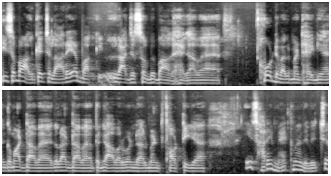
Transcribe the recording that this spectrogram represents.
ਹੀ ਸੰਭਾਲ ਕੇ ਚਲਾ ਰਹੇ ਆ, ਬਾਕੀ ਰਾਜਸਵ ਵਿਭਾਗ ਹੈਗਾ ਵਾ, ਹੋਰ ਡਿਵੈਲਪਮੈਂਟ ਹੈਗੀਆਂ, ਗਮਾਡਾ ਵੈ, ਗਲਾਡਾ ਵੈ, ਪੰਜਾਬ ਅਰਬਨ ਡਿਵੈਲਪਮੈਂਟ ਅਥਾਰਟੀ ਹੈ। ਇਹ ਸਾਰੇ ਮਹਿਕਮਿਆਂ ਦੇ ਵਿੱਚ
